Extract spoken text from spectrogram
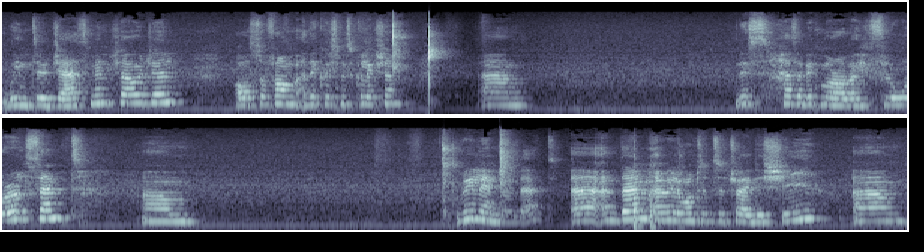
winter jasmine shower gel also from the Christmas collection. Um, this has a bit more of a floral scent. Um, really enjoyed that. Uh, and then I really wanted to try the Shea um,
